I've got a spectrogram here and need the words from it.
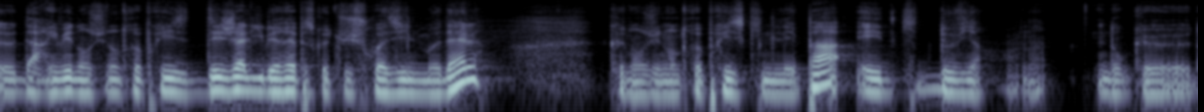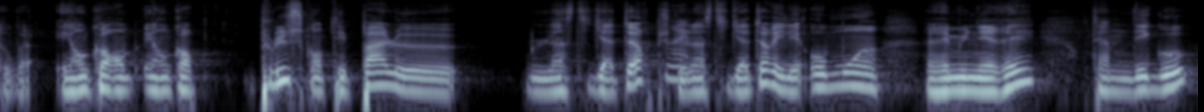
euh, d'arriver dans une entreprise déjà libérée parce que tu choisis le modèle que dans une entreprise qui ne l'est pas et qui devient. Donc, euh, donc voilà. Et encore, et encore plus quand t'es pas le l'instigateur, puisque Ouais. l'instigateur, il est au moins rémunéré en termes d'ego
